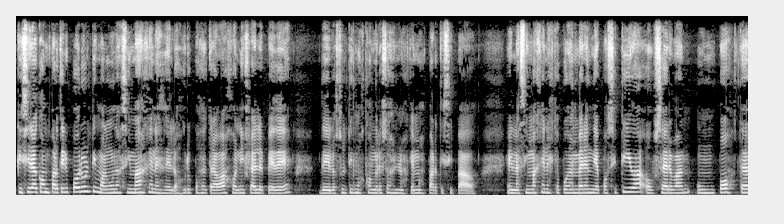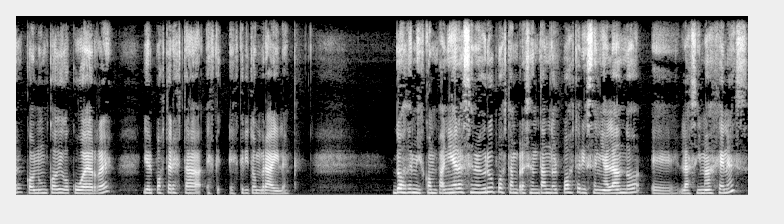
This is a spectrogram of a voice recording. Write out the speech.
Quisiera compartir por último algunas imágenes de los grupos de trabajo NIFLA-LPD de los últimos congresos en los que hemos participado. En las imágenes que pueden ver en diapositiva observan un póster con un código QR y el póster está escrito en braille. Dos de mis compañeras en el grupo están presentando el póster y señalando eh, las imágenes,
